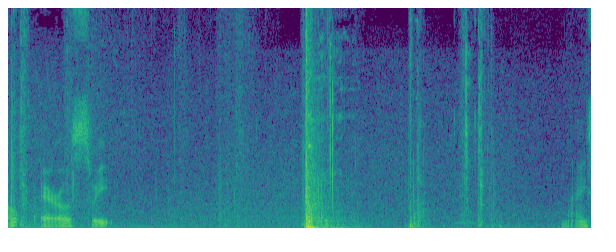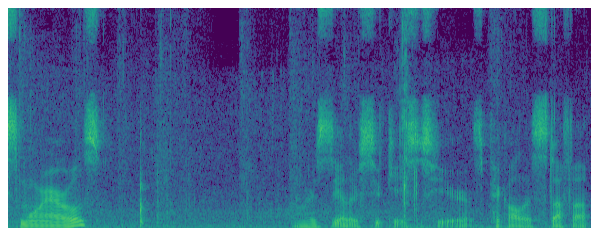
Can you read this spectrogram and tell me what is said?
Oh, arrows, sweet. Nice, more arrows. Where's the other suitcases here? Let's pick all this stuff up.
